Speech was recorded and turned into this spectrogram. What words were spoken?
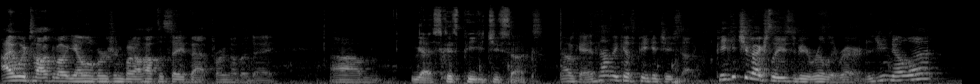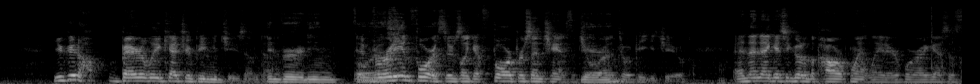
I would talk about yellow version, but I'll have to save that for another day. Um, yes, because Pikachu sucks. okay, it's not because Pikachu sucks. Pikachu actually used to be really rare. Did you know that? You could barely catch a Pikachu sometimes. In Viridian In Forest. Viridian Forest, there's like a four percent chance that you'll Yeah. run into a Pikachu, and then I guess you go to the power plant later, where I guess it's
